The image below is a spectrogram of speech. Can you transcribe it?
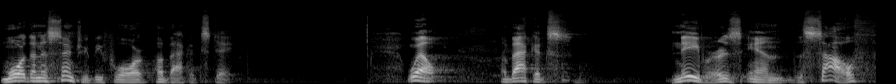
more than a century before Habakkuk's day. Well, Habakkuk's neighbors in the south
